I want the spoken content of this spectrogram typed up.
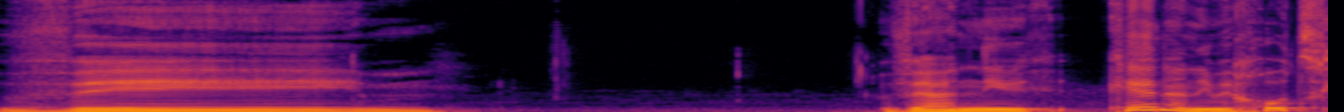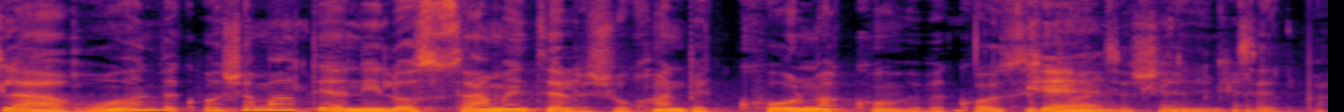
ו... ואני, כן, אני מחוץ לארון, וכמו שאמרתי, אני לא שמה את זה על השולחן בכל מקום ובכל כן, סיטואציה כן, שאני כן, נמצאת כן. בה.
